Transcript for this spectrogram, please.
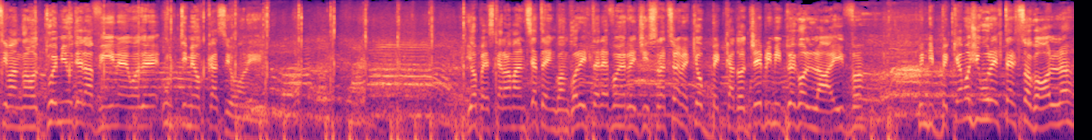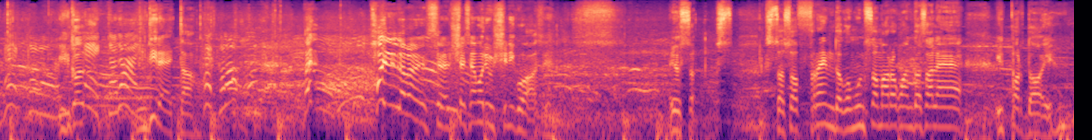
Ragazzi, mancano due minuti alla fine, una delle ultime occasioni. Io per Scaramanzia tengo ancora il telefono in registrazione perché ho beccato già i primi due gol live. Quindi becchiamoci pure il terzo gol. Eccolo, Il in gol- diretta, dai. In diretta. Eccolo. Eh, essere- Ci siamo riusciti quasi. Io sto, sto- sto soffrendo come un somaro quando sale il Pordoi.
